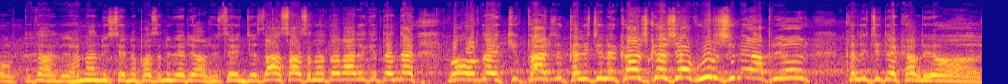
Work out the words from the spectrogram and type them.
Ortada hemen Hüseyin'e pasını veriyor. Hüseyin ceza sahasına doğru hareketlendi ve orada iki karşı kaleciyle karşı karşıya vuruşunu yapıyor. Kaleci de kalıyor.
